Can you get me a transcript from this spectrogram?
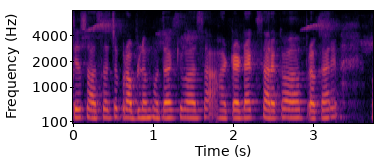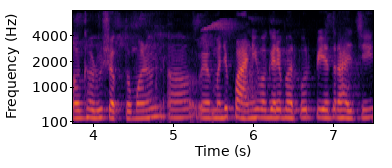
ते श्वासाचा प्रॉब्लेम होता किंवा असा हार्ट अटॅकसारखा प्रकार घडू शकतो. म्हणून म्हणजे पाणी वगैरे भरपूर पियत राहायची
